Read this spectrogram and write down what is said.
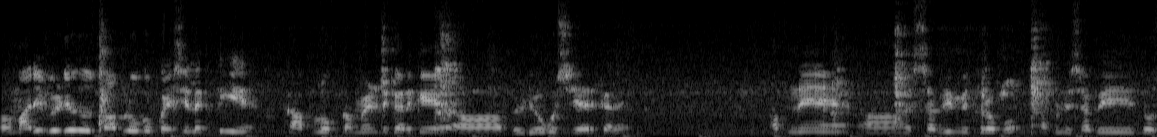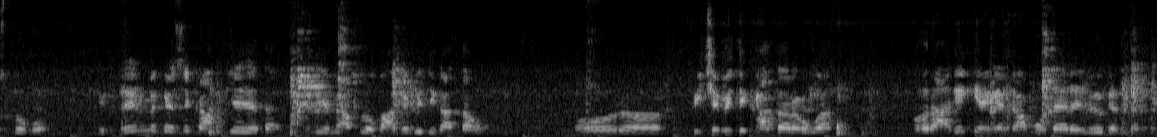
तो हमारी वीडियो दोस्तों आप लोगों को कैसी लगती है आप लोग कमेंट करके वीडियो को शेयर करें। अपने सभी मित्रों को, अपने सभी दोस्तों को कि ट्रेन में कैसे काम किया जाता है, इसलिए मैं आप लोग आगे भी दिखाता हूँ और पीछे भी दिखाता रहूँगा और आगे क्या क्या काम होता है रेलवे के अंदर,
